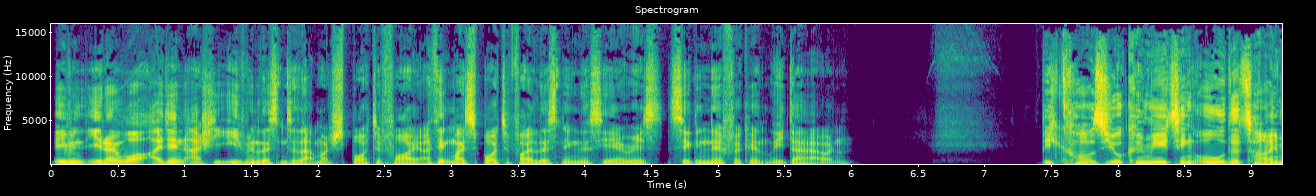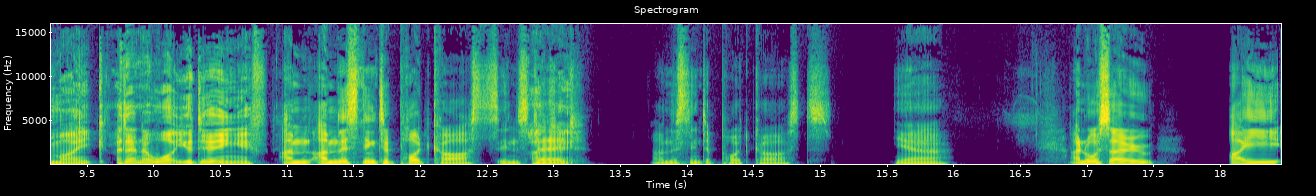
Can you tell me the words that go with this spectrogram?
Even you know what? I didn't actually even listen to that much Spotify. I think my Spotify listening this year is significantly down. Because you're commuting all the time, Mike. I don't know what you're doing. If I'm I'm listening to podcasts instead. Okay. I'm listening to podcasts. Yeah. And also I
